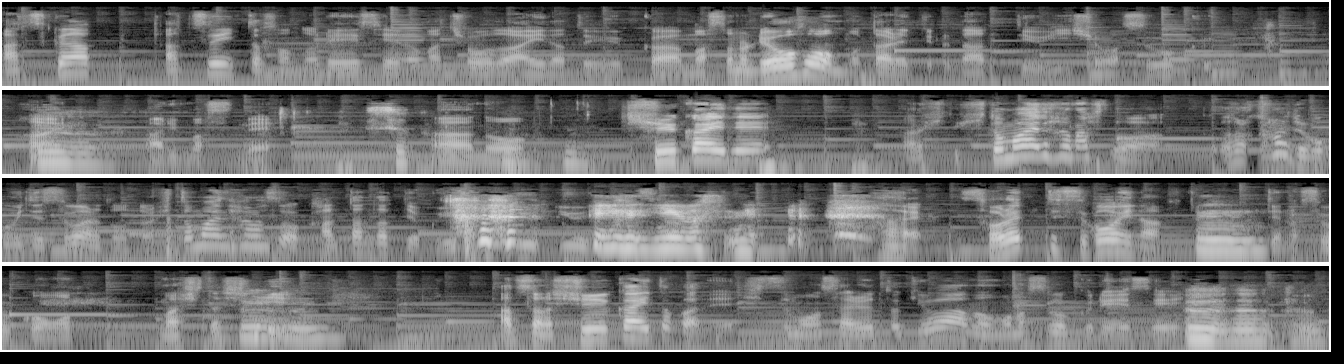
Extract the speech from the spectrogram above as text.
熱くな熱いとその冷静のまあちょうど間というか、まあ、その両方を持たれてるなっていう印象はすごく、はいうん。ありますね。す。あの、うん集会であのひ人前で話すのは、彼女僕見てすごいなと思ったら、人前で話すのは簡単だってよく言う 言いますすね。かはい。それってすごいなってうんいうのはすごく思いましたし、うんあとその集会とかで質問されるときは、まあ、ものすごく冷静にうんうんうん。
